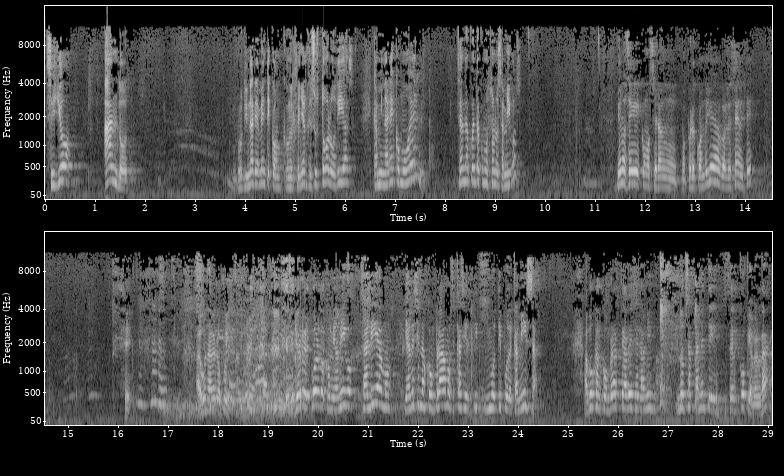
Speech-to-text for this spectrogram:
Si yo ando rutinariamente con, con el Señor Jesús todos los días, caminaré como Él. ¿Se han dado cuenta cómo son los amigos? Yo no sé cómo serán, pero cuando yo era adolescente, sí, alguna vez lo fui. Yo recuerdo con mi amigo, salíamos y a veces nos comprábamos casi el mismo tipo de camisa. A buscan comprarte a veces la misma, no exactamente ser copia, ¿verdad?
